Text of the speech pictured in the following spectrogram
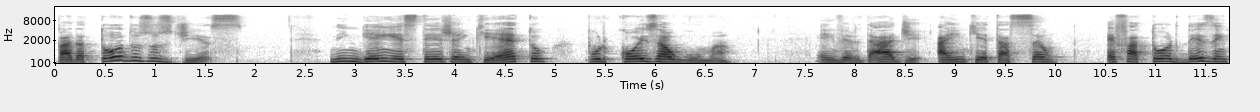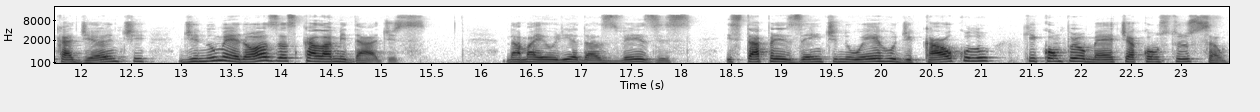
para todos os dias. Ninguém esteja inquieto por coisa alguma. Em verdade, a inquietação é fator desencadeante de numerosas calamidades. Na maioria das vezes, está presente no erro de cálculo que compromete a construção,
